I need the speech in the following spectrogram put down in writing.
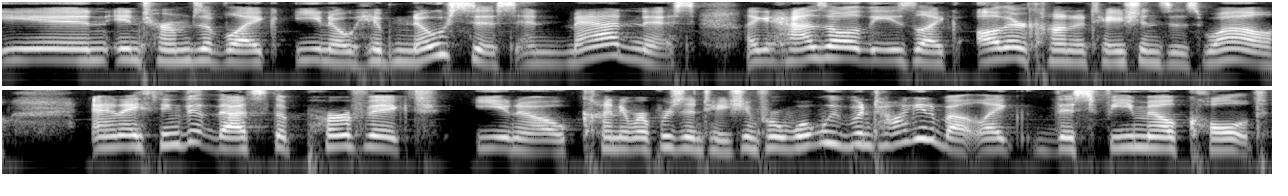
in in terms of like you know hypnosis and madness. Like, it has all these like other connotations as well. And I think that that's the perfect you know kind of representation for what we've been talking about, like this female cult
